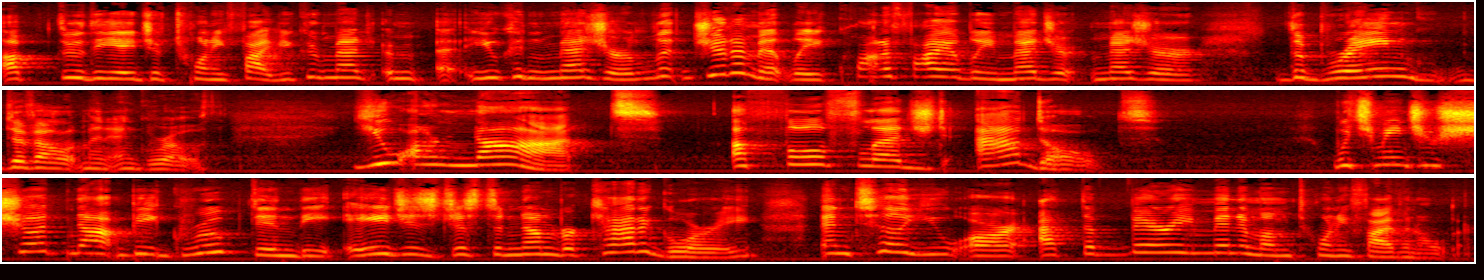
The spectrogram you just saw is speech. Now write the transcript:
up through the age of 25. You could measure um, uh, you can measure legitimately, quantifiably measure measure the brain development and growth. You are not a full-fledged adult, which means you should not be grouped in the age is just a number category until you are at the very minimum 25 and older.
